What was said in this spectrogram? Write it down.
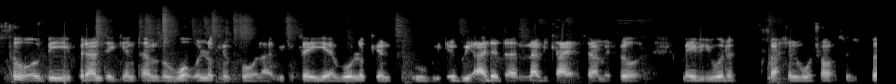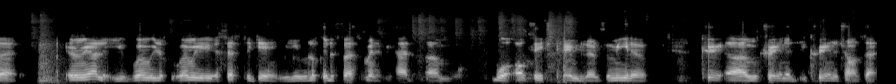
sort of be pedantic in terms of what we're looking for. Like we can say, yeah, we're looking. If we added a Naby Keita to our midfield, maybe you would have fashioned more chances. But in reality, when we look, when we assess the game, you look at the first minute, we had um, what Oxlade Chamberlain, Firmino, create, um, creating a, creating a chance that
